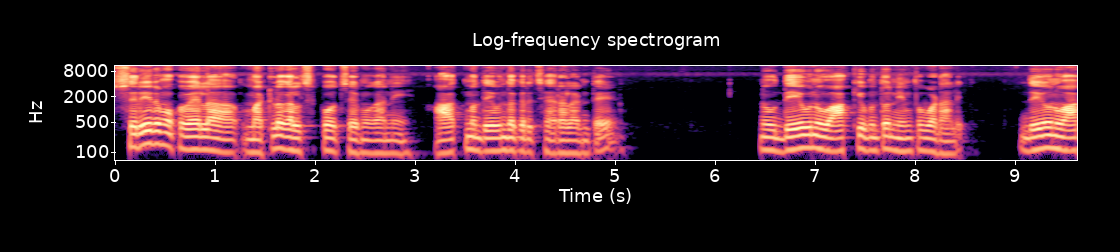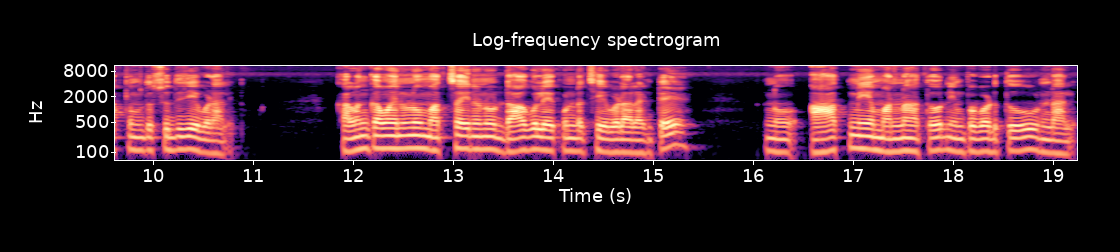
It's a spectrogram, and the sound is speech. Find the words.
శరీరం ఒకవేళ మట్టిలో కలిసిపోవచ్చేమో కానీ ఆత్మ దేవుని దగ్గర చేరాలంటే నువ్వు దేవుని వాక్యముతో నింపబడాలి. దేవుని వాక్యంతో శుద్ధి చేయబడాలి. కలంకమైనను మచ్చైనను డాగు లేకుండా చేయబడాలంటే నువ్వు ఆత్మీయ మన్నాతో నింపబడుతూ ఉండాలి.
